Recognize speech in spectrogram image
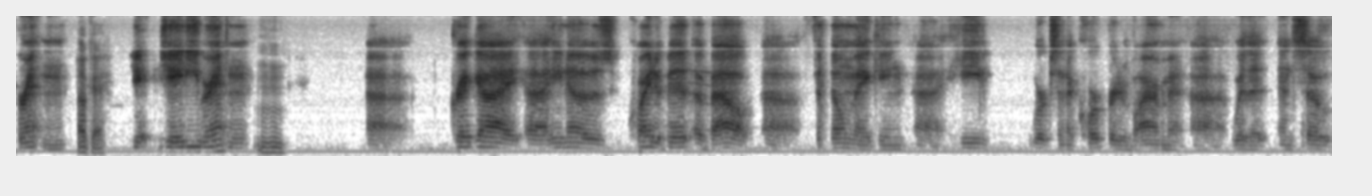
Brenton, Okay. J- JD Brenton, hmm uh, great guy. Uh, he knows quite a bit about uh, filmmaking. Uh, he works in a corporate environment uh, with it, and so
